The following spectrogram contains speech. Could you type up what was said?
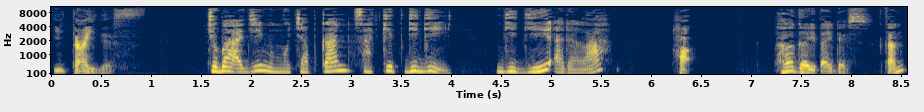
itai desu. Coba Aji mengucapkan sakit gigi. Gigi adalah ha. Ha ga itai desu, kan?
